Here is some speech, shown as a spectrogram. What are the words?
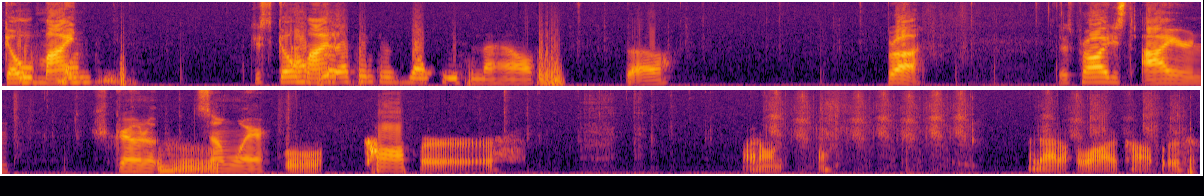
go mine. Just go Actually, mine. I think there's one piece in the house. So, Bruh. There's probably just iron grown up somewhere. copper. I don't know. I got a lot of copper.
